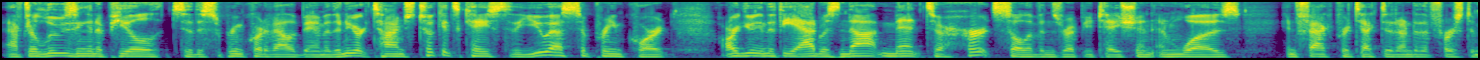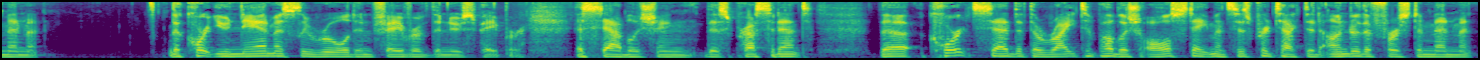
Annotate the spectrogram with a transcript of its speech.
After losing an appeal to the Supreme Court of Alabama, the New York Times took its case to the U.S. Supreme Court, arguing that the ad was not meant to hurt Sullivan's reputation and was, in fact, protected under the First Amendment. The court unanimously ruled in favor of the newspaper, establishing this precedent. The court said that the right to publish all statements is protected under the First Amendment.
